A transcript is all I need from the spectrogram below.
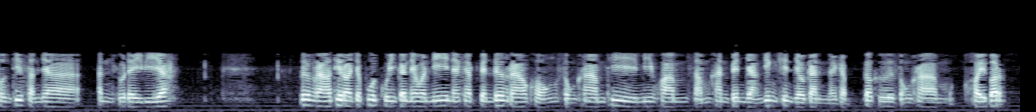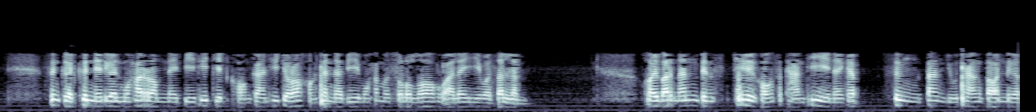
สนธิสัญญาอันฮุดัยบียะ เรื่องราวที่เราจะพูดคุยกันในวันนี้นะครับ เป็นเรื่องราวของสงครามที่มีความสำคัญเป็นอย่างยิ่งเช่นเดียวกันนะครับ ก็คือสงครามคอยบัตซึ่งเกิดขึ้นในเดือนมุฮัรรอมในปีที่เจ็ดของการที่จรอของท่านนาบีมุฮัมมัดสุลลัลฮุอะลัยฮิวะสัลลัมคอยบัตนั้นเป็นชื่อของสถานที่นะครับ ซึ่งตั้งอยู่ทางตอนเหนือ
